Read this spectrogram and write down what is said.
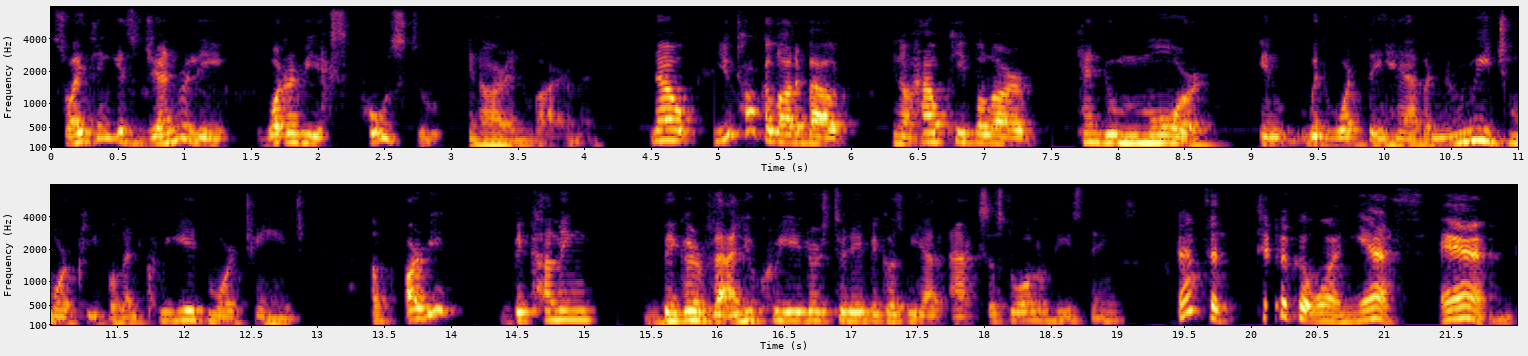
so I think it's generally what are we exposed to in our environment. Now, you talk a lot about you know how people are can do more in with what they have and reach more people and create more change. Uh, are we becoming bigger value creators today because we have access to all of these things? That's a difficult one yes. And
